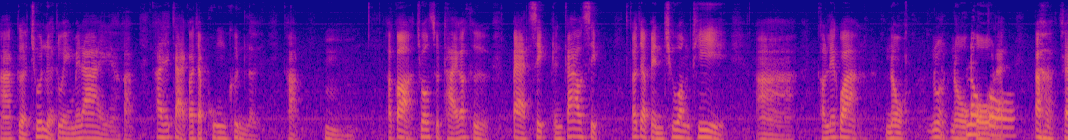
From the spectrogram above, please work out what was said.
อ่าเกิดช่วยเหลือตัวเองไม่ได้นะครับค่าใช้จ่ายก็จะพุ่งขึ้นเลยครับอืมแล้วก็ช่วงสุดท้ายก็คือ 80ถึง90ก็จะเป็นช่วงที่อ่าเขาเรียกว่า no no no no go go แล้วอ่าใช่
